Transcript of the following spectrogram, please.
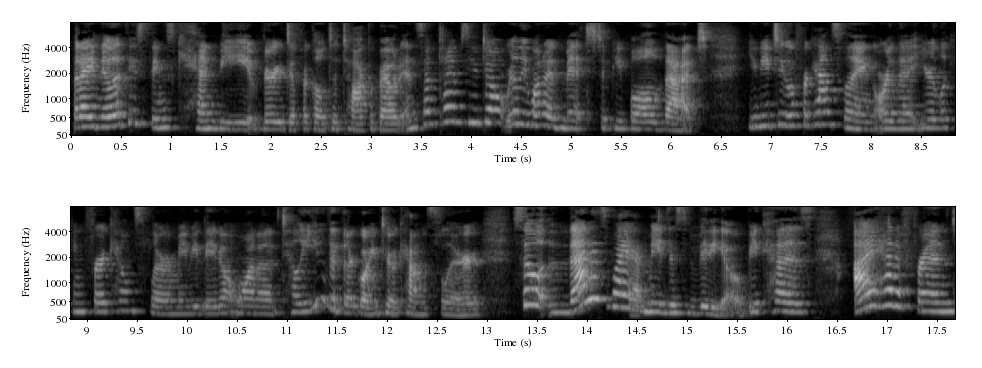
But I know that these things can be very difficult to talk about and sometimes you don't really want to admit to people that you need to go for counseling or that you're looking for a counselor. Maybe they don't want to tell you that they're going to a counselor. So that is why I made this video because I had a friend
